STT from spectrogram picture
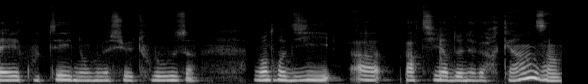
écouter donc, Monsieur Toulouse vendredi à partir de 9h15.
